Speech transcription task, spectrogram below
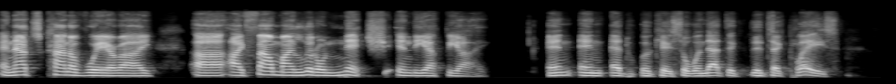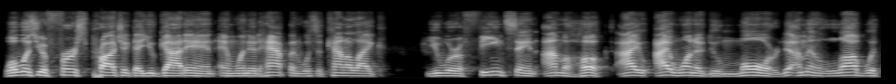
and that's kind of where I uh, I found my little niche in the FBI. And and at, okay, so when that did, did take place, what was your first project that you got in? And when it happened, was it kind of like you were a fiend saying, "I'm a hooked. I I want to do more. I'm in love with."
